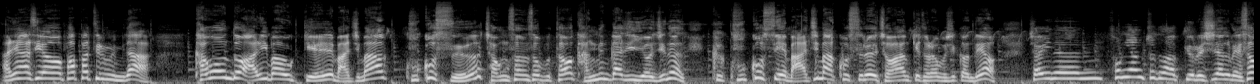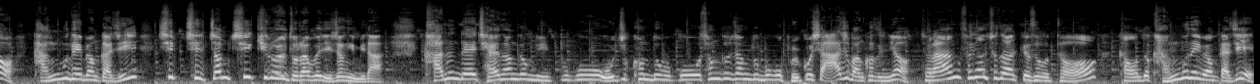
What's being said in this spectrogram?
안녕하세요 파파트림입니다 강원도 아리바오길 마지막 9코스 정선서부터 강릉까지 이어지는 그 9코스의 마지막 코스를 저와 함께 돌아보실 건데요 저희는 송양초등학교를 시작을 해서 강문해변까지 17.7km를 돌아볼 예정입니다 가는데 자연환경도 이쁘고 오죽헌도 보고 성교장도 보고 볼 곳이 아주 많거든요 저랑 송양초등학교에서부터 강원도 강문해변까지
